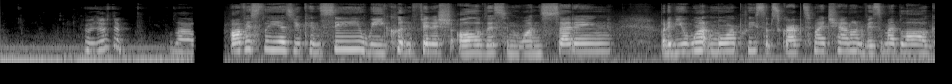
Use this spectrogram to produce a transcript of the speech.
It was just a Obviously, as you can see, we couldn't finish all of this in one setting. But if you want more, please subscribe to my channel and visit my blog.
